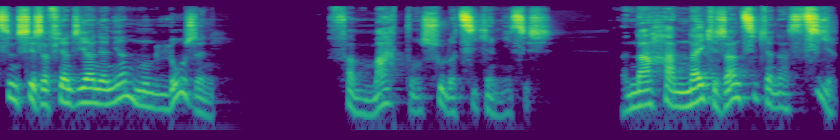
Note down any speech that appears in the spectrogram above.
Tsy ny seza fiandrianany ihany no nilaozany fa maty nisolo antsika mihitsy izy. Na hanaiky izany tsika na tsia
